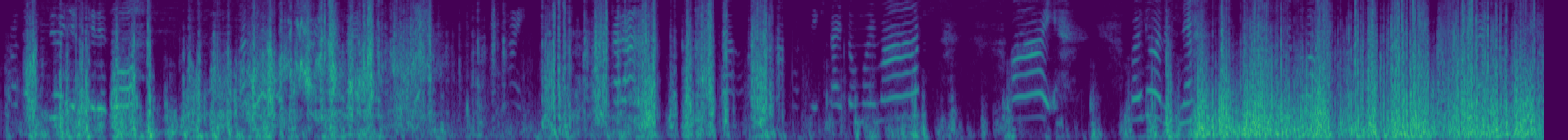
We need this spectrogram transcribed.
風は強いですけれど、波が穏やかですよね。はい、これから、こちらの方を散歩していきたいと思います。はい。それではですね、後ほど、ライブの方で、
